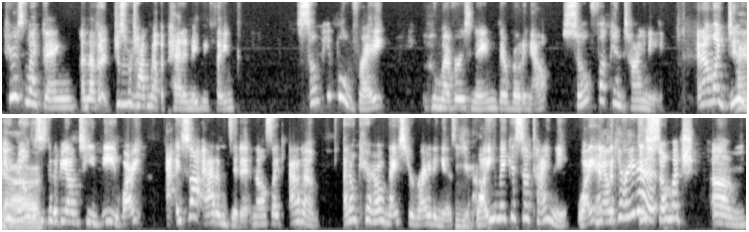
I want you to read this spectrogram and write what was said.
here's my thing. Another just we're talking about the pen and made me think. Some people write whomever's name they're voting out so fucking tiny, and I'm like, dude, I you know know. this is gonna be on TV. Why? I saw Adam did it, and I was like, Adam, I don't care how nice your writing is. Yeah. Why you make it so tiny? Why? Yeah, we can read there's it. so much um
